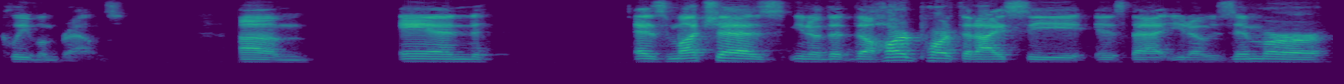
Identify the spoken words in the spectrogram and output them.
Cleveland Browns. Um, and as much as you know, the the hard part that I see is that you know Zimmer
